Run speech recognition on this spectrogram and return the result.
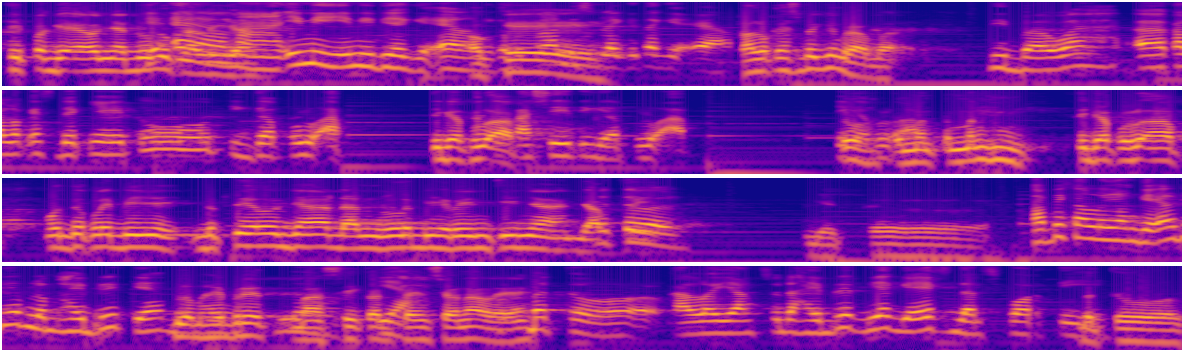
tipe GL-nya dulu GL, kali ya. nah ini ini dia GL. nih. Oke. Kebetulan di sebelah kita GL. Kalau cashbacknya berapa? Di bawah eh, kalau cashbacknya itu 30 up. 30 up. Kasih 30 up. Tuh, 30 up. teman-teman 30 up untuk lebih detailnya dan lebih rincinya Japri. Betul. Gitu. Tapi kalau yang GL dia belum hybrid ya. Belum hybrid, belum. masih Iya. konvensional ya. Betul. Kalau yang sudah hybrid dia GX dan Sporty. Betul.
